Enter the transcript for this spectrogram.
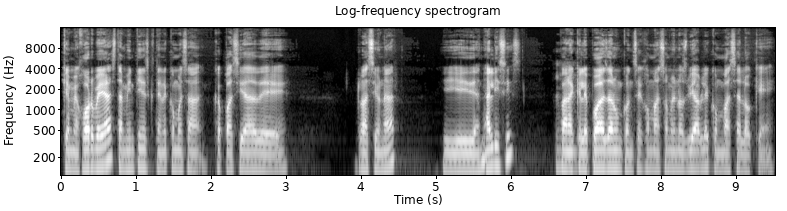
que mejor veas, también tienes que tener como esa capacidad de racionar y de análisis para que le puedas dar un consejo más o menos viable con base a lo que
